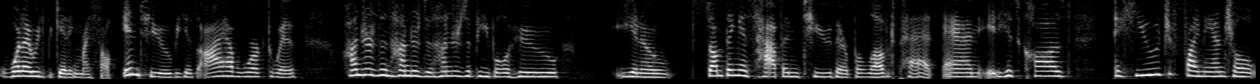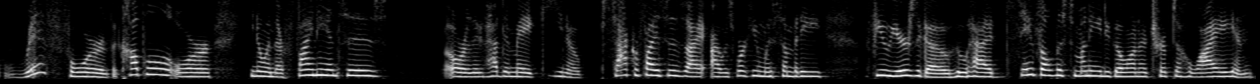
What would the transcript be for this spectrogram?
what I would be getting myself into because I have worked with hundreds and hundreds and hundreds of people who, you know, something has happened to their beloved pet and it has caused a huge financial rift for the couple or, you know, in their finances or they've had to make, you know, sacrifices. I, I was working with somebody a few years ago who had saved all this money to go on a trip to Hawaii and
